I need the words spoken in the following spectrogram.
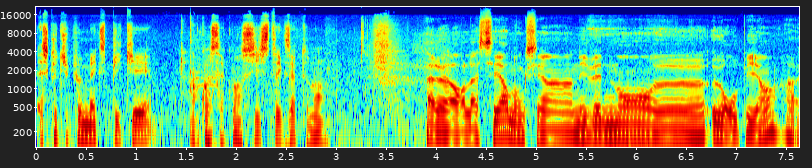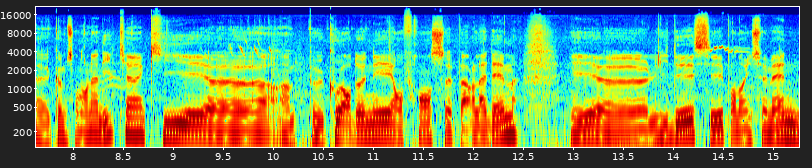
Est-ce que tu peux m'expliquer en quoi ça consiste exactement? Alors la CER, donc c'est un événement euh, européen, euh, comme son nom l'indique, qui est euh, un peu coordonné en France par l'ADEME. Et l'idée, c'est pendant une semaine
